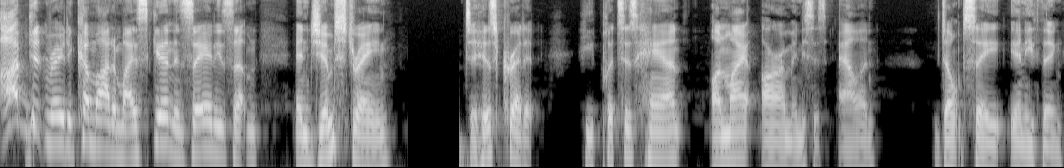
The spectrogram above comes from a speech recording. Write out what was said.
I'm getting ready to come out of my skin and say something. And Jim Strain, to his credit, he puts his hand on my arm and he says, Alan, don't say anything.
